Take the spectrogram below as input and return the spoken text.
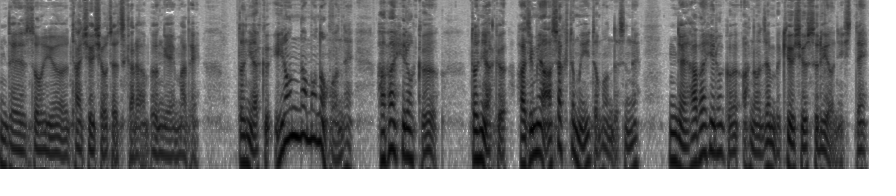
でそういう大衆小説から文芸までとにかくいろんなものをね幅広くとにかく初めは浅くてもいいと思うんですね。で幅広くあの全部吸収するようにして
